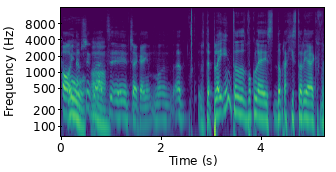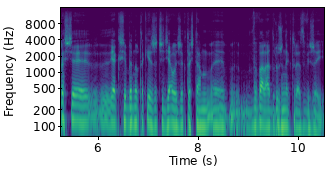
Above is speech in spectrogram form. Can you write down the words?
O, i na przykład, e, czekaj, mo- a te play-in to w ogóle jest dobra historia, jak wreszcie, e, jak się będą takie rzeczy działy, że ktoś tam e, wywala drużynę, która jest wyżej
